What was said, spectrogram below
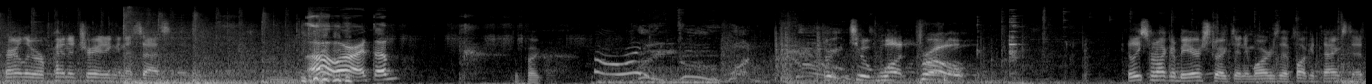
Apparently we're penetrating and assassinating. Oh, alright then. The fuck? Three, two, one, bro! At least we're not gonna be airstriked anymore because that fucking tank's dead.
